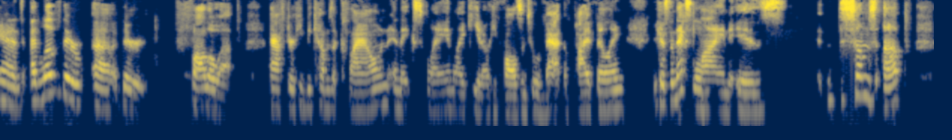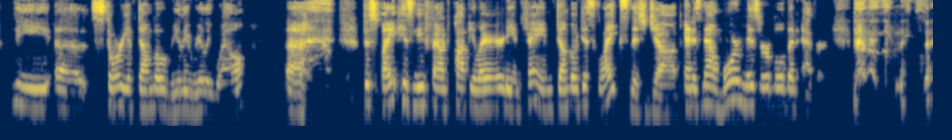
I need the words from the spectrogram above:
And i love their uh their follow-up after he becomes a clown and they explain like you know he falls into a vat of pie filling because the next line is sums up the uh, story of Dumbo really, really well. Uh, despite his newfound popularity and fame, Dumbo dislikes this job and is now more miserable than ever.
